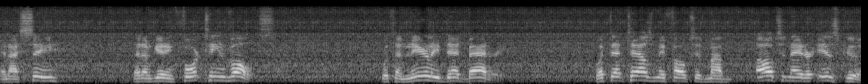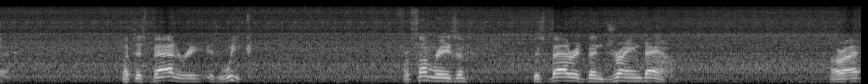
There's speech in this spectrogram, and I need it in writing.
And I see that I'm getting 14 volts with a nearly dead battery. What that tells me, folks, is my alternator is good. But this battery is weak. For some reason, this battery's been drained down. All right.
